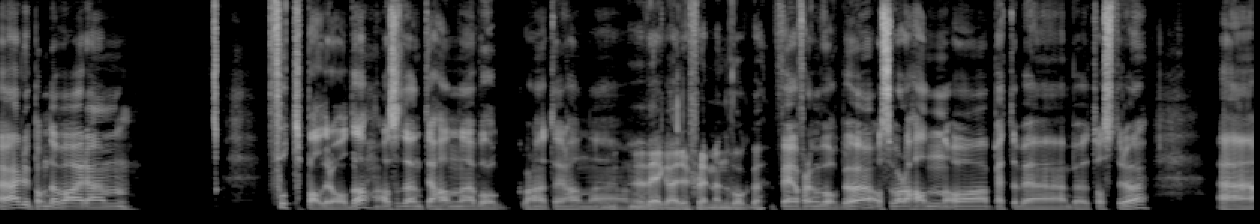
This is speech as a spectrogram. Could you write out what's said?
Jeg lurer på om det var um, Fotballrådet, altså den til han eh, Våg... Hva han heter han? eh, Vegard Flemmen Vågbø. Vegard Flemmen Vågbø, og så var det han og Petter B. Bø Tosterød. Uh,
